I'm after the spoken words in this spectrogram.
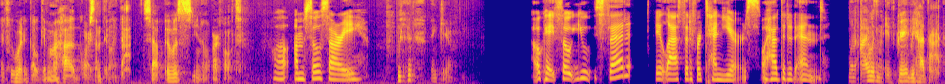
if we were to go give him a hug or something like that. So it was, you know, our fault. Well, I'm so sorry. Thank you. Okay, so you said it lasted for 10 years. How did it end? When I was in eighth grade, we had that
